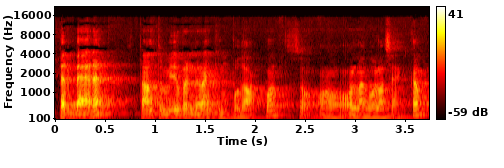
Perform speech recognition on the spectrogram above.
per bere. Tra l'altro mi devo prendere anche un po' d'acqua, so, ho, la gola secca,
